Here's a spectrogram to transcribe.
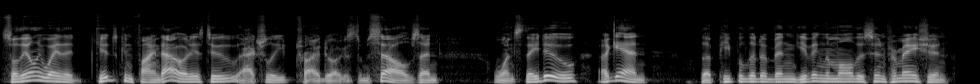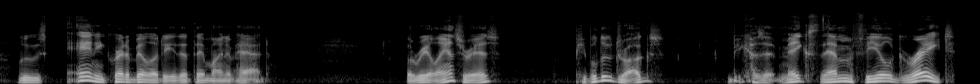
So the only way that kids can find out is to actually try drugs themselves. And once they do, again, the people that have been giving them all this information lose any credibility that they might have had. The real answer is people do drugs because it makes them feel great.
